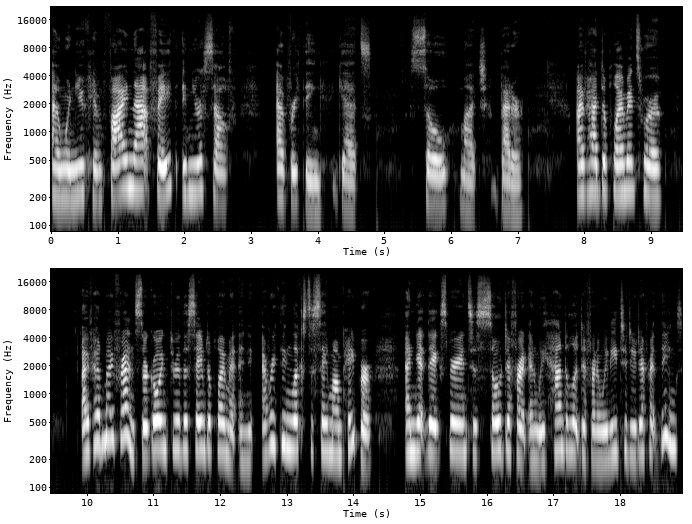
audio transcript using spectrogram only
And when you can find that faith in yourself, everything gets so much better. I've had deployments where I've had my friends, they're going through the same deployment and everything looks the same on paper, and yet the experience is so different and we handle it different and we need to do different things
